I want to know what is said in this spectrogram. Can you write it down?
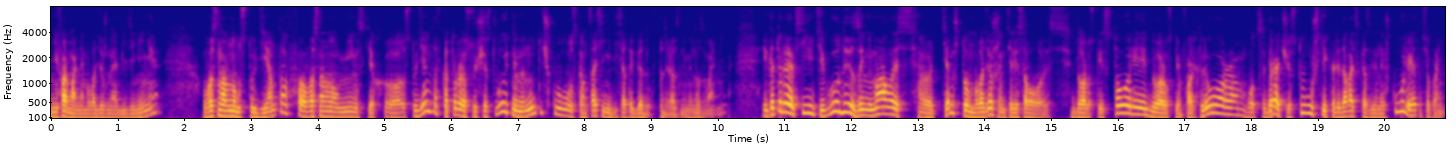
неформальное молодежное объединение. В основном студентов, в основном минских э, студентов, которые существуют на минуточку с конца 70-х годов под разными названиями и которая все эти годы занималась э, тем, что молодежь интересовалась белорусской историей, белорусским фольклором, вот собирать частушки, каледовать в козлиной шкуре, это все про них.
